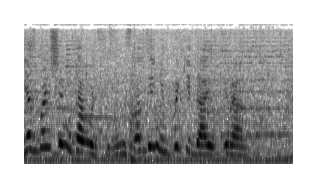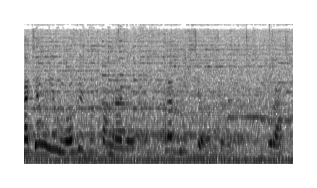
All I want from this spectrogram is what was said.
Я с большим удовольствием и наслаждением покидаю Иран. Хотя мне многое тут понравилось. Правда, не все. Ура!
